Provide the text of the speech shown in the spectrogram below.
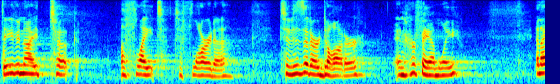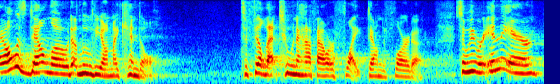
Dave and I took a flight to Florida to visit our daughter and her family. And I always download a movie on my Kindle to fill that two and a half hour flight down to Florida. So we were in the air.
